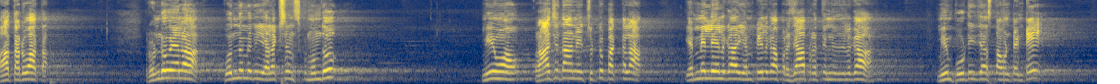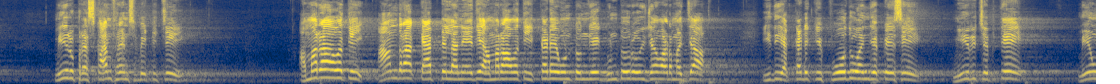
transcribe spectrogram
ఆ తర్వాత రెండు వేల పంతొమ్మిది ఎలక్షన్స్కి ముందు మేము రాజధాని చుట్టుపక్కల ఎమ్మెల్యేలుగా ఎంపీలుగా ప్రజాప్రతినిధులుగా మేము పోటీ చేస్తూ ఉంటుంటే మీరు ప్రెస్ కాన్ఫరెన్స్ పెట్టించి అమరావతి ఆంధ్ర క్యాపిటల్ అనేది అమరావతి ఇక్కడే ఉంటుంది గుంటూరు విజయవాడ మధ్య. ఇది ఎక్కడికి పోదు అని చెప్పేసి మీరు చెప్తే మేము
